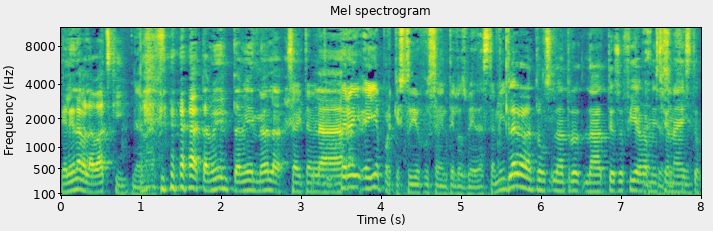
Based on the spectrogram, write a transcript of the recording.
Elena Blavatsky. También, también, ¿no? La, Exactamente. la- Pero ella porque estudió justamente los Vedas también. Claro, la, teosofía La menciona teosofía. esto.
